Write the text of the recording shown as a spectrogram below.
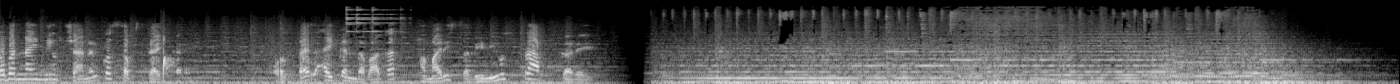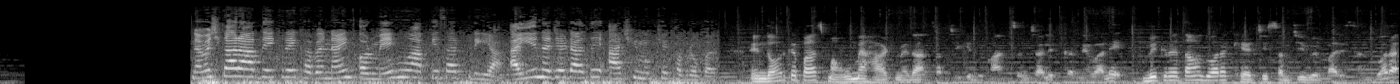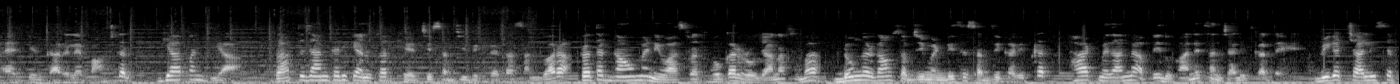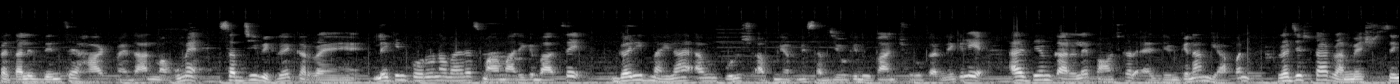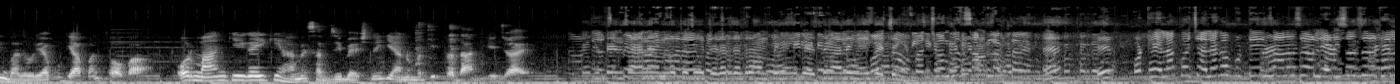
खबर nine news channel को subscribe करें और बेल आइकन दबाकर हमारी सभी न्यूज़ प्राप्त करें। नमस्कार, आप देख रहे खबर नाइन और मैं हूँ आपके साथ प्रिया। आइए नज़र डालते हैं आज की मुख्य खबरों पर। इंदौर के पास महू में हाट मैदान सब्ज़ी की दुकान संचालित करने वाले विक्रेताओं द्वारा खेरची सब्ज़ी व्यापारी संघ द्वारा एसडीएम कार्यालय पहुंचकर ज्ञापन दिया। प्राप्त जानकारी के अनुसार खेरची सब्ज़ी विक्रेता संघ द्वारा पृथक गाँव में निवासरत होकर रोज़ाना सुबह डोंगर गाँव सब्ज़ी मंडी से सब्ज़ी खरीदकर हाट मैदान में अपनी दुकानें संचालित करते हैं। विगत 40 से 45 दिन से हाट मैदान महू में सब्ज़ी विक्रय कर रहे हैं। लेकिन कोरोना वायरस महामारी के बाद से गरीब महिलाएँ एवं पुरुष अपनी अपनी सब्जियों की दुकान शुरू करने के लिए एसडीएम कार्यालय पहुंचकर एसडीएम के नाम ज्ञापन रजिस्ट्रार रमेश सिंह भदौरिया को ज्ञापन सौंपा और मांग की गई कि हमें सब्ज़ी बेचने की अनुमति प्रदान की जाए। इंसान है हम लोग तो ठेला चल रहा हम तो यहीं बेचने वाले यहीं बेचेंगे बच्चों को सब लगता है। हैं? और ठेला कोई चलेगा? बुढ़े इंसानों से और लेडीजों से तो ठेला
